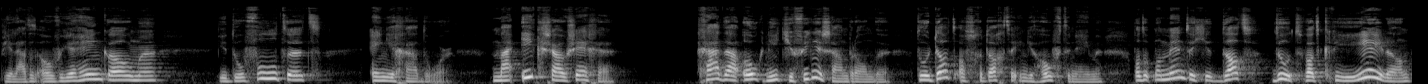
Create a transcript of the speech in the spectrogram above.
Je laat het over je heen komen, je doorvoelt het en je gaat door. Maar ik zou zeggen, Ga daar ook niet je vingers aan branden. Door dat als gedachte in je hoofd te nemen. Want op het moment dat je dat doet, wat creëer je dan?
